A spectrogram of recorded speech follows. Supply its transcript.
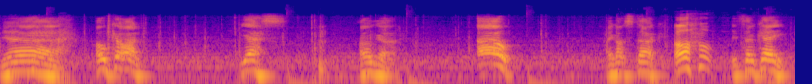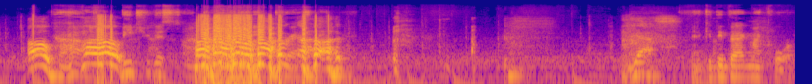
Yeah. Oh god. Yes. Oh god. Oh! I got stuck. Oh! It's okay. Oh! Haha, Oh! Beat you this time. Oh god! Yes. Yeah, get me back my core.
